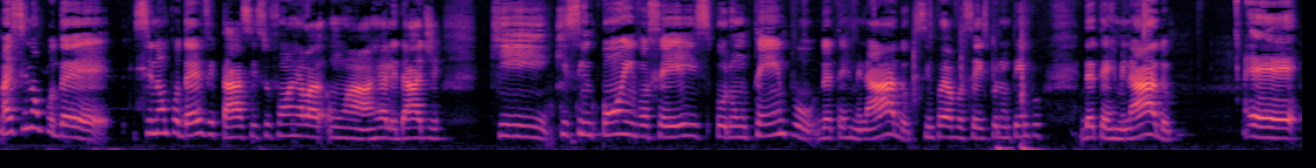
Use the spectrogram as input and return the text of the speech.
Mas se não puder, se não puder evitar, se isso for uma, uma realidade que, que se impõe vocês por um tempo determinado, que se impõe a vocês por um tempo determinado, é,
